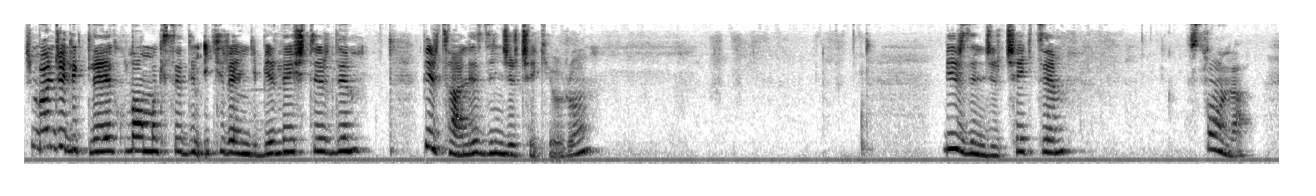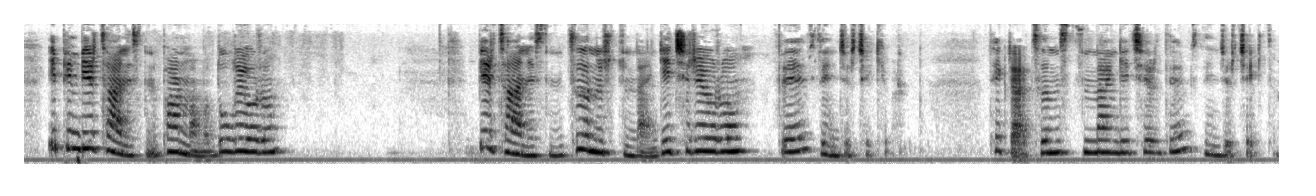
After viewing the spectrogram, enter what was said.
Şimdi öncelikle kullanmak istediğim iki rengi birleştirdim. Bir tane zincir çekiyorum. Bir zincir çektim. Sonra ipin bir tanesini parmağıma doluyorum. Bir tanesini tığın üstünden geçiriyorum ve zincir çekiyorum. Tekrar tığın üstünden geçirdim, zincir çektim.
